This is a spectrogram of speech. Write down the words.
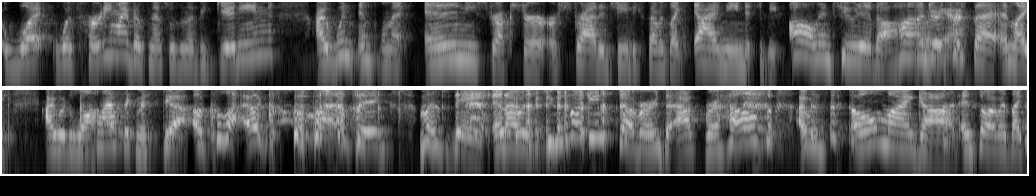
what was hurting my business was in the beginning I wouldn't implement any structure or strategy because I was like, I need it to be all intuitive, a oh, hundred oh, percent, and like I would long classic mistake. Yeah, a, a classic mistake, and I was too fucking stubborn to ask for help. I was, oh my god, and so I would like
